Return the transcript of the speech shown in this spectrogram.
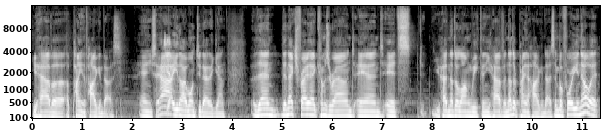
You have a, a pint of Haagen Dazs, and you say, ah, Yeah. you know, I won't do that again. Then the next Friday night comes around and it's you had another long week. Then you have another pint of Haagen Dazs, and before you know it,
